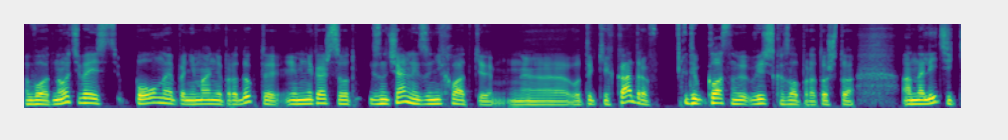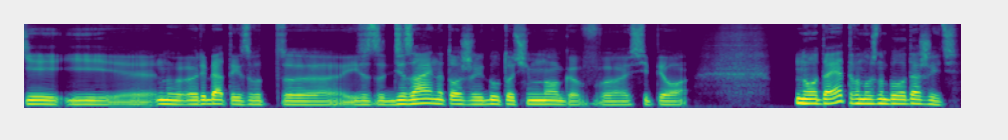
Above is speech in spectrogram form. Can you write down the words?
Вот. Но у тебя есть полное понимание продукта, и мне кажется, вот изначально из-за нехватки э, вот таких кадров, ты классную вещь сказал про то, что аналитики и ну, ребята из вот э, из дизайна тоже идут очень много в CPO. Но до этого нужно было дожить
